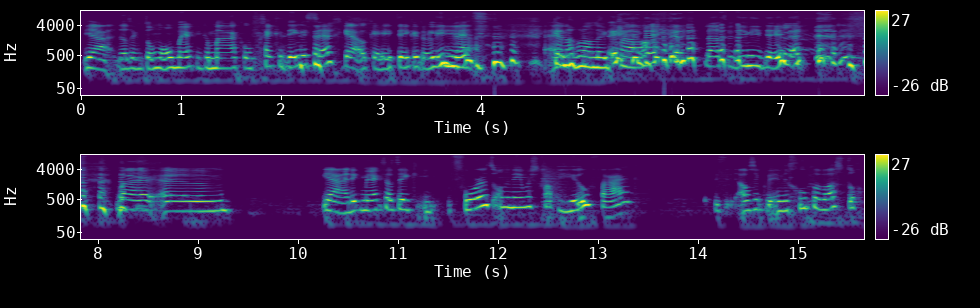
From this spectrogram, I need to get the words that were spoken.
ja, dat ik domme opmerkingen maak of gekke dingen zeg. Ja, oké, take it or leave Ja. it. Ik ken nog wel een leuk verhaal. Nee, laten we die niet delen. maar ehm, ja, en ik merk dat ik voor het ondernemerschap heel vaak, als ik in de groepen was, toch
